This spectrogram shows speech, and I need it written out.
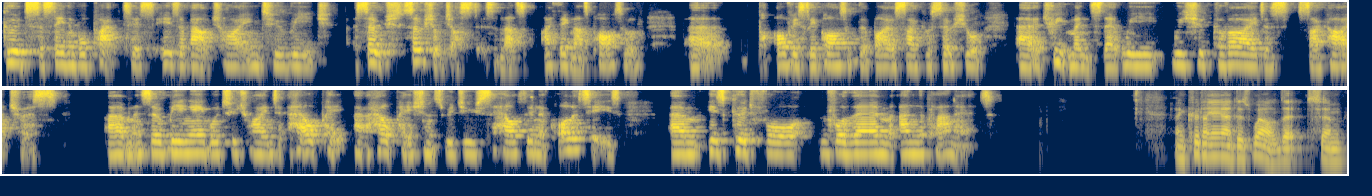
good sustainable practice is about trying to reach social, social justice. And that's, I think that's part of uh, obviously part of the biopsychosocial uh, treatments that we we should provide as psychiatrists. Um, and so being able to try and help uh, help patients reduce health inequalities um, is good for for them and the planet. And could I add as well that um,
